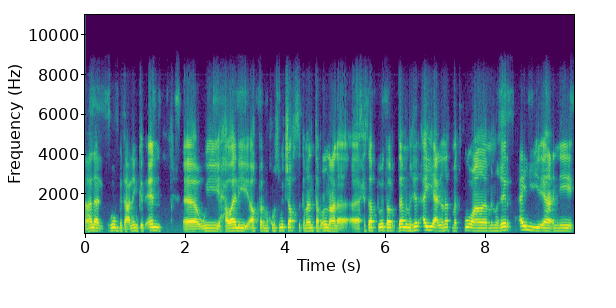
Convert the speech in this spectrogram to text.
على ال group بتاع LinkedIn وحوالي أكثر من 500 شخص كمان تابعونا على حساب تويتر. ده من غير أي إعلانات مدفوعة من غير أي يعني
